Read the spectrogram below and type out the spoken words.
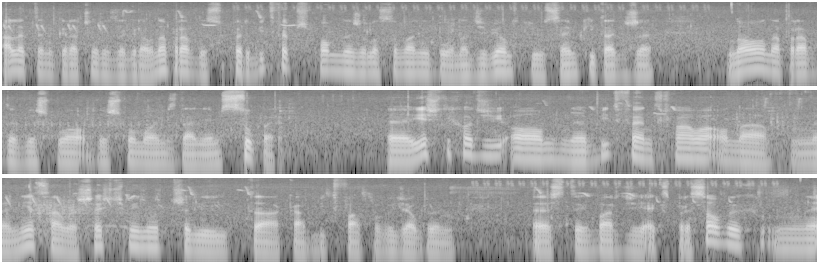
ale ten gracz rozegrał naprawdę super bitwę. Przypomnę, że losowanie było na dziewiątki, ósemki, także no naprawdę wyszło, wyszło moim zdaniem super. E, Jeśli chodzi o e, bitwę, trwała ona m, niecałe 6 minut, czyli taka bitwa powiedziałbym e, z tych bardziej ekspresowych. Mm,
